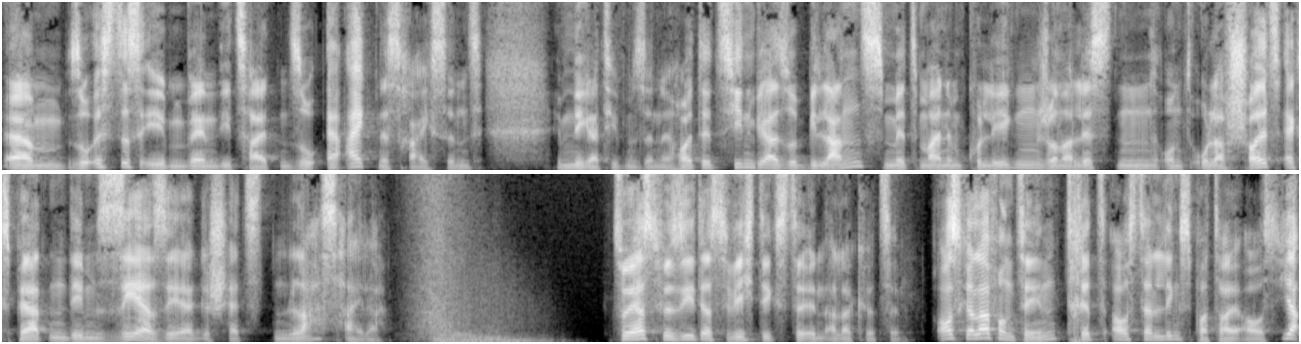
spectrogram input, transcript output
Ähm, so ist es eben, wenn die Zeiten so ereignisreich sind, im negativen Sinne. Heute ziehen wir also Bilanz mit meinem Kollegen, Journalisten und Olaf Scholz-Experten, dem sehr, sehr geschätzten Lars Heiler. Zuerst für Sie das Wichtigste in aller Kürze. Oskar Lafontaine tritt aus der Linkspartei aus. Ja,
